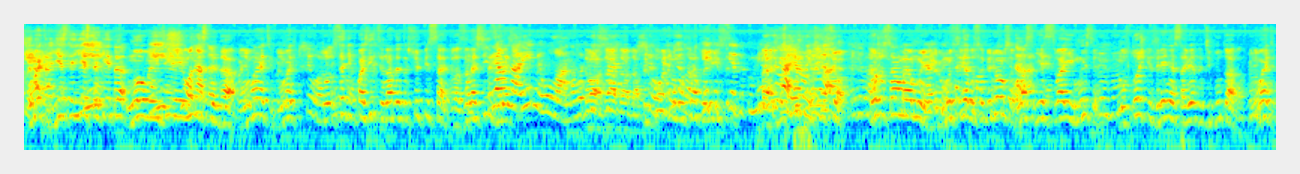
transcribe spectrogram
Понимаете, если есть какие-то новые и идеи, мысли, да, понимаете, понимаете, Всё, то с этих позиций надо это все писать, туда заносить, Прямо заносить. на имя Уланова Да, писать. да, да, да. Приходите, вот поняла. сразу Эти регистр- все документы. Да, Поняла, я регистрируйте, поняла. То же самое мы. Я говорю, мы в среду соберемся, у нас Да. есть свои мысли, но с точки зрения Совета депутатов, понимаете?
